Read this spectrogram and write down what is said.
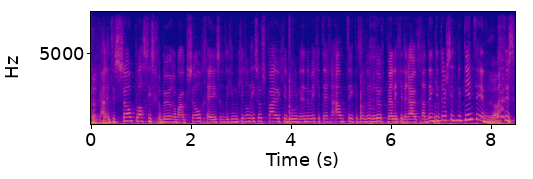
Ja, het is zo plastisch gebeuren, maar ook zo geestig. Dat je moet je dan in zo'n spuitje doen en een beetje tegenaan tikken zodat het luchtbelletje eruit gaat. denk je, daar zit mijn kind in. Wat, is,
